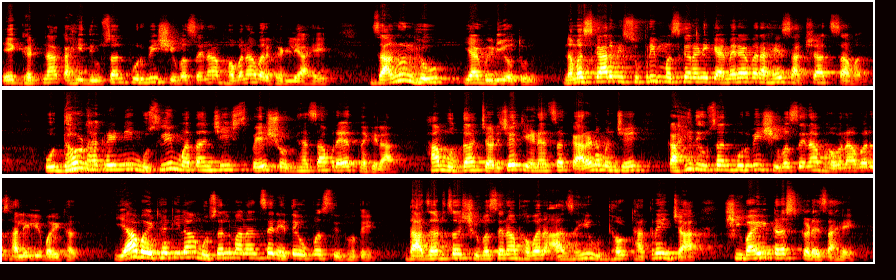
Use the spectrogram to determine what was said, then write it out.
एक घटना काही दिवसांपूर्वी शिवसेना भवनावर घडली आहे. जाणून घेऊ या व्हिडिओतून. नमस्कार मी सुप्रीम मस्कर आणि कॅमेऱ्यावर आहे साक्षात सावंत. उद्धव ठाकरेंनी मुस्लिम मतांची स्पेस शोधण्याचा प्रयत्न केला. हा मुद्दा चर्चेत येण्याचं कारण म्हणजे काही दिवसांपूर्वी शिवसेना भवनावर झालेली बैठक. या बैठकीला मुसलमानांचे नेते उपस्थित होते. दादरचं शिवसेना भवन आजही उद्धव ठाकरेंच्या शिवाई ट्रस्टकडेच आहे.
